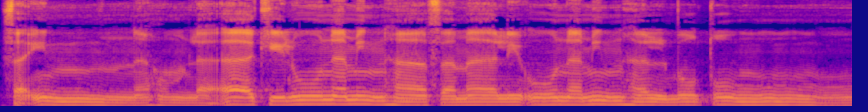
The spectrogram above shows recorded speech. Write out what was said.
فإنهم لآكلون منها فمالئون منها البطون.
